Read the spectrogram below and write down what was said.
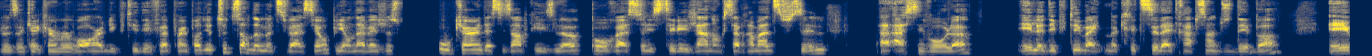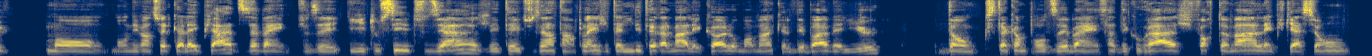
je dire, quelqu'un veut voir un député défait, peu importe. Il y a toutes sortes de motivations, puis on avait juste aucun de ces emprises-là pour euh, solliciter les gens. Donc, c'est vraiment difficile à ce niveau-là. Et le député m'a critiqué d'être absent du débat. Et mon, éventuel collègue Pierre disait, ben, je disais, il est aussi étudiant. J'étais étudiant en temps plein. J'étais littéralement à l'école au moment que le débat avait lieu. Donc, c'était comme pour dire, ben, ça décourage fortement l'implication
